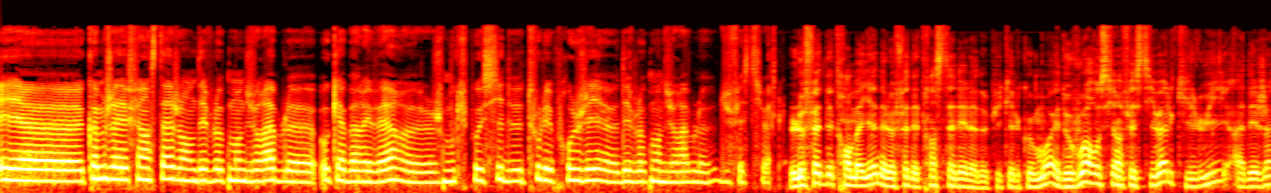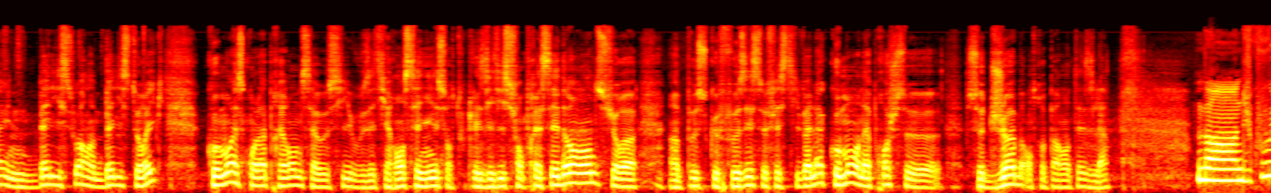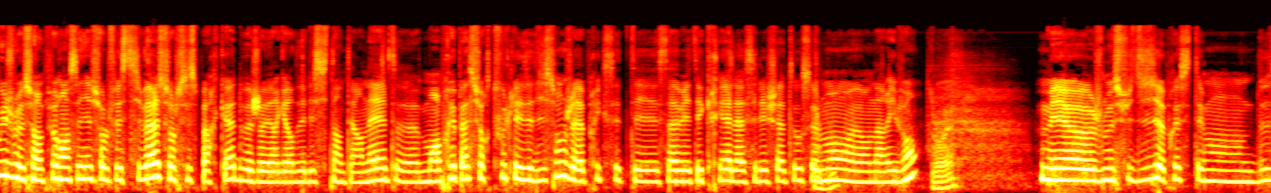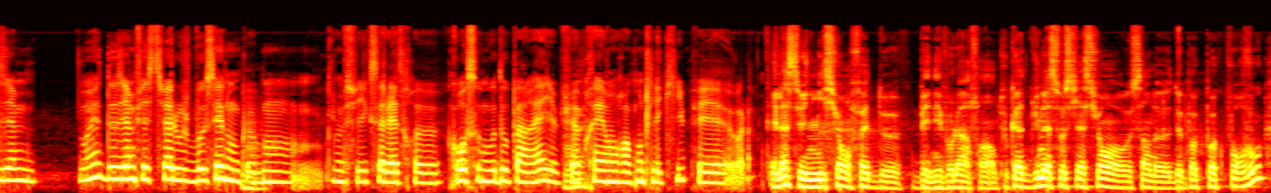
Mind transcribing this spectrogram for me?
Et euh, comme j'avais fait un stage en développement durable euh, au Cabaret Vert, euh, je m'occupe aussi de tous les projets euh, développement durable du festival. Le fait d'être en Mayenne et le fait d'être installé là depuis quelques mois et de voir aussi un festival qui lui a déjà une belle histoire, un bel historique. Comment est-ce qu'on l'appréhende ça aussi? Vous étiez renseigné sur toutes les éditions précédentes, sur un peu ce que faisait ce festival-là. Comment on approche ce, ce job entre parenthèses là? Ben, du coup, oui, je me suis un peu renseignée sur le festival, sur le 6 par 4. Bah, J'avais regardé les sites internet. Euh, bon, après, pas sur toutes les éditions. J'ai appris que c'était, ça avait été créé à la les Châteaux seulement euh, en arrivant. Ouais. Mais euh, je me suis dit, après, c'était mon deuxième, ouais, deuxième festival où je bossais. Donc, euh, bon, je me suis dit que ça allait être euh, grosso modo pareil. Et puis Ouais. après, on rencontre l'équipe et euh, voilà. Et là, c'est une mission en fait de bénévolat, enfin en tout cas d'une association au sein de, de Poc Poc pour vous,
